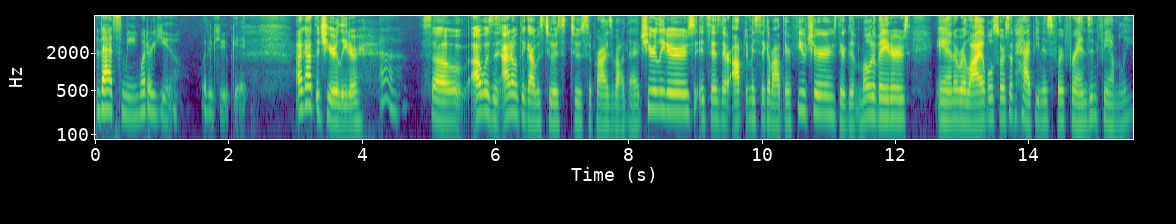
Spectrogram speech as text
that's me. What are you? What did you get? I got the cheerleader. Ah, So I wasn't. I don't think I was too too surprised about that. Cheerleaders. It says they're optimistic about their futures. They're good motivators and a reliable source of happiness for friends and family.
